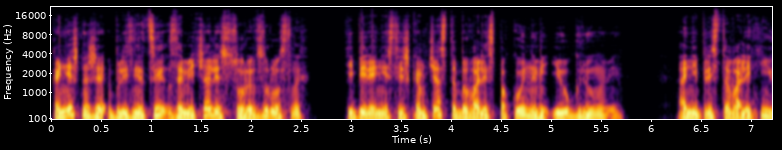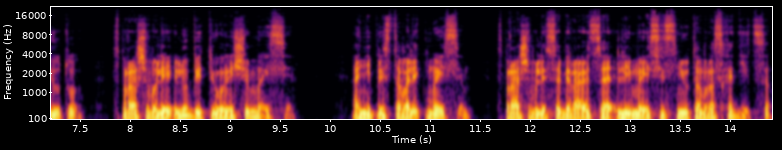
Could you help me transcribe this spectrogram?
Конечно же, близнецы замечали ссоры взрослых. Теперь они слишком часто бывали спокойными и угрюмыми. Они приставали к Ньюту, спрашивали, любит ли он еще Месси. Они приставали к Месси, спрашивали, собираются ли Месси с Ньютом расходиться.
